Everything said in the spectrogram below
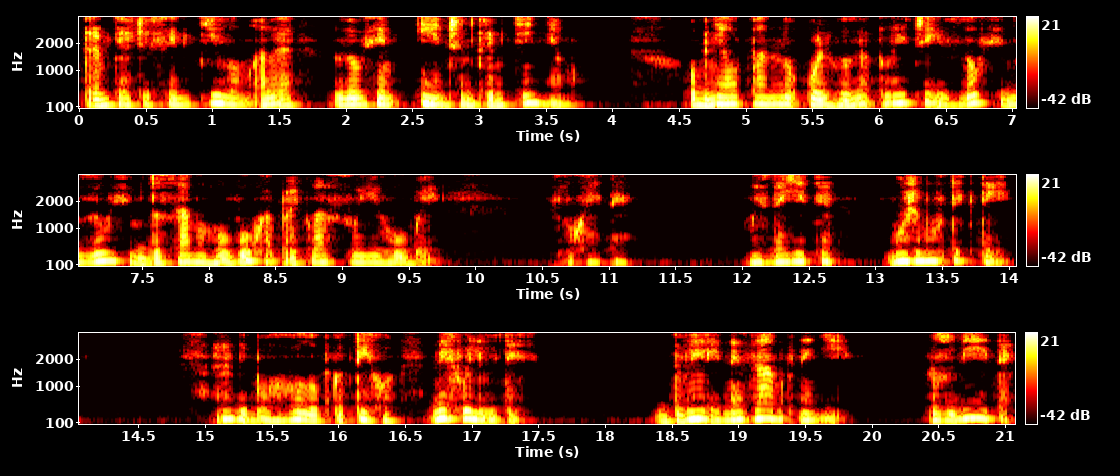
тремтячи всім тілом, але зовсім іншим тремтінням, обняв панну Ольгу за плечі і зовсім зовсім до самого вуха приклав свої губи. Слухайте, ми, здається, можемо втекти. Ради Бога, голубко, тихо, не хвилюйтесь. Двері не замкнені. Розумієте?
